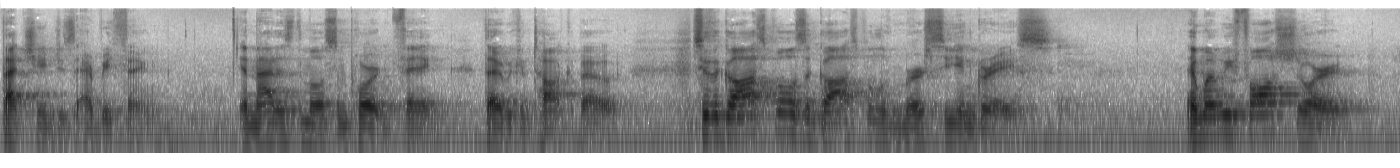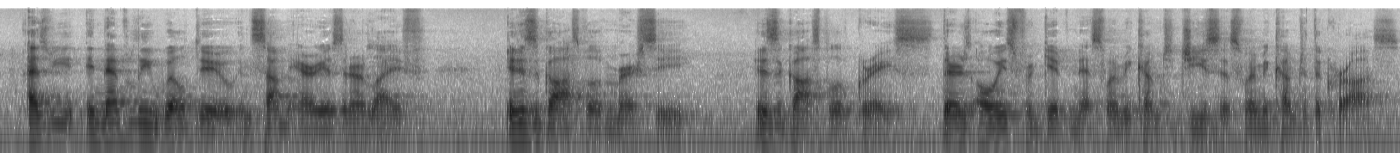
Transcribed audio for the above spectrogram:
that changes everything. And that is the most important thing that we can talk about. See, the gospel is a gospel of mercy and grace. And when we fall short, as we inevitably will do in some areas in our life, it is a gospel of mercy. It is a gospel of grace. There is always forgiveness when we come to Jesus, when we come to the cross.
